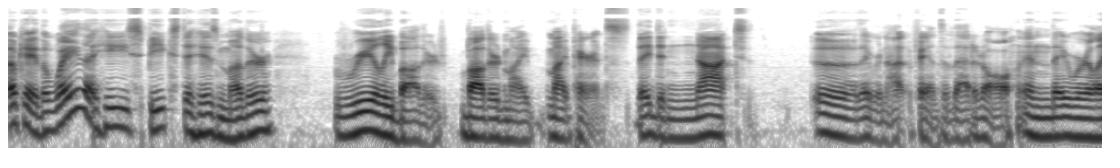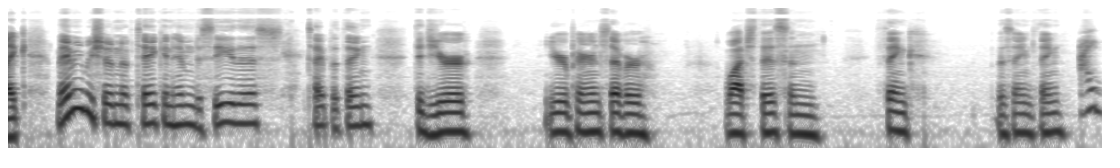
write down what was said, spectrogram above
okay, the way that he speaks to his mother really bothered bothered my my parents. They did not. Uh, they were not fans of that at all, and they were like, maybe we shouldn't have taken him to see this type of thing. Did your your parents ever watch this and think the same thing? I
